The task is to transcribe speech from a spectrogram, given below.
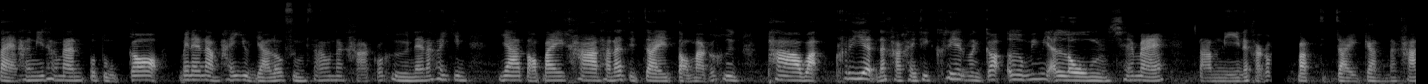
แต่ทั้งนี้ทั้งนั้นประตูก็ไม่แนะนำให้หยุดยาโรคซึมเศร้านะคะ ก็คือแนะนำให้กินยาต่อไปค่ะทางด้านจิตใจต่อมาก็คือภาวะเครียดนะคะ ใครที่เครียดมันก็เออไม่มีอารมณ์ใช่ไหมตามนี้นะคะก็ ปรับจิตใจกันนะคะ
